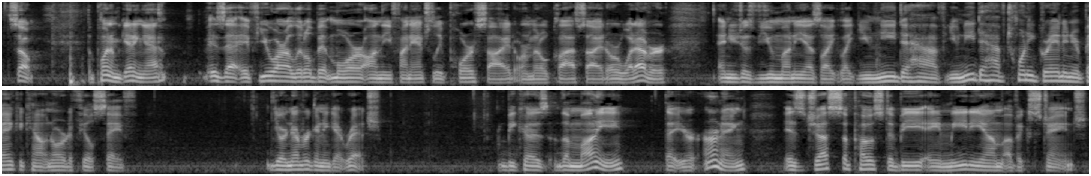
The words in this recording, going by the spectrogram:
So the point I'm getting at is that if you are a little bit more on the financially poor side or middle class side or whatever, and you just view money as like like you need to have you need to have 20 grand in your bank account in order to feel safe you're never going to get rich because the money that you're earning is just supposed to be a medium of exchange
